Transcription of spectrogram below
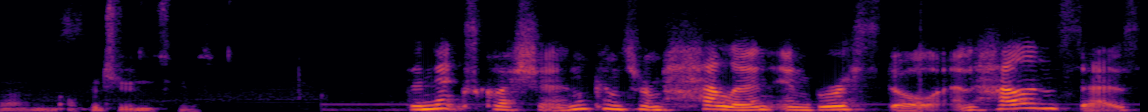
um, opportunities. The next question comes from Helen in Bristol, and Helen says,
